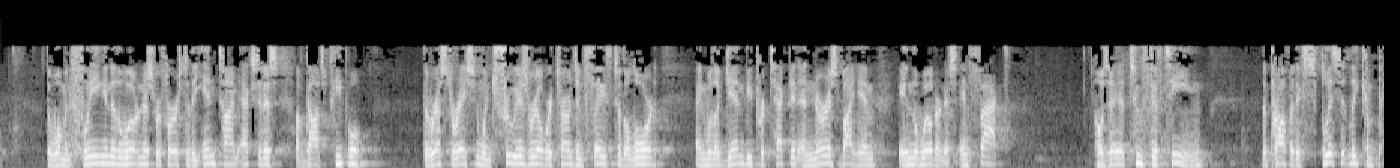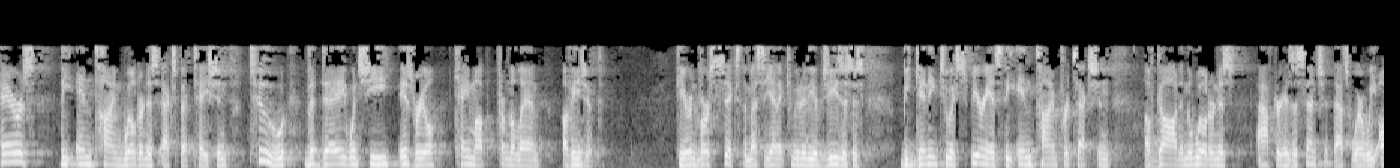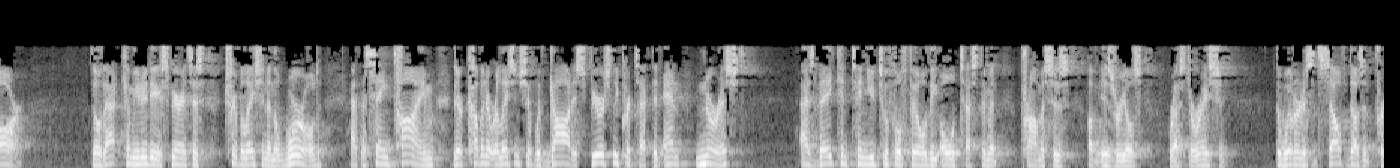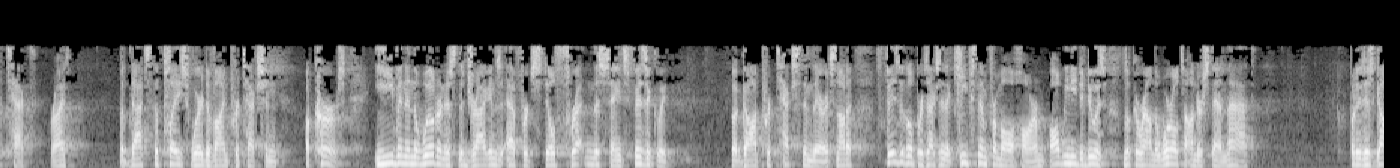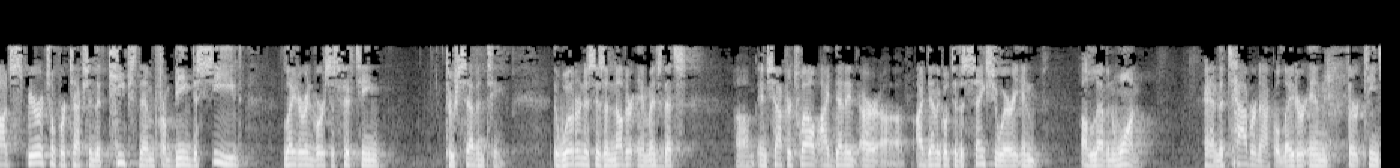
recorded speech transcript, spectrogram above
The woman fleeing into the wilderness refers to the end time Exodus of God's people. The restoration when true Israel returns in faith to the Lord and will again be protected and nourished by Him in the wilderness. In fact, Hosea 2.15, the prophet explicitly compares the end time wilderness expectation to the day when she, Israel, came up from the land of Egypt. Here in verse 6, the messianic community of Jesus is beginning to experience the end time protection of God in the wilderness after his ascension. That's where we are. Though that community experiences tribulation in the world, at the same time, their covenant relationship with God is spiritually protected and nourished as they continue to fulfill the Old Testament promises of Israel's restoration. The wilderness itself doesn't protect, right? But that's the place where divine protection occurs. Even in the wilderness, the dragon's efforts still threaten the saints physically. But God protects them there. It's not a physical protection that keeps them from all harm. All we need to do is look around the world to understand that. But it is God's spiritual protection that keeps them from being deceived later in verses 15 through 17. The wilderness is another image that's um, in chapter 12 identi- or, uh, identical to the sanctuary in 11.1 and the tabernacle later in 13.6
